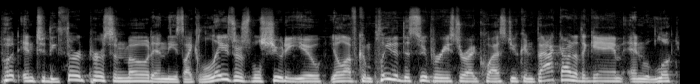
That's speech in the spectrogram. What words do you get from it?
put into the third person mode and these like lasers will shoot at you. You'll have completed the Super Easter Egg quest. You can back out of the game and look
